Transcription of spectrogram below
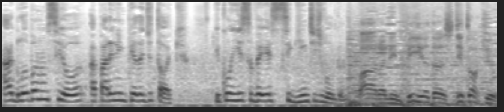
A Globo anunciou a Paralimpíada de Tóquio. E com isso veio esse seguinte slogan: Paralimpíadas de Tóquio.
